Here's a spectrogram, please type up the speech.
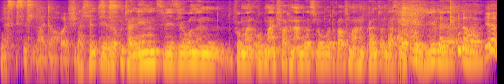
Und das ist es leider häufig. Das sind diese Unternehmensvisionen, wo man oben einfach ein anderes Logo drauf machen könnte. Und das wäre für, jede, genau, äh, ja.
